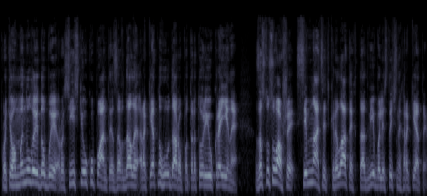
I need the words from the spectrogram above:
Протягом минулої доби російські окупанти завдали ракетного удару по території України, застосувавши 17 крилатих та 2 балістичних ракети.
